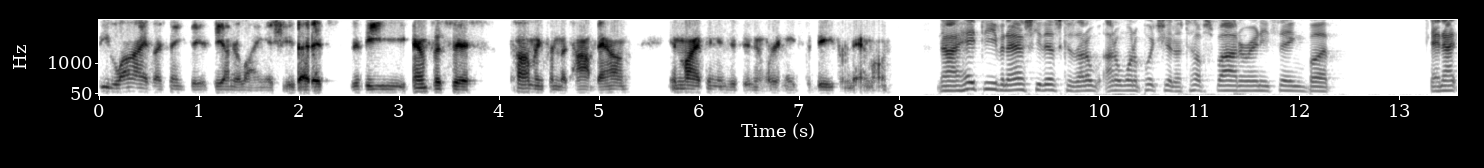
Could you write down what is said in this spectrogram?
belies, I think, the, the underlying issue that it's the emphasis coming from the top down. In my opinion, just isn't where it needs to be from Dan Mullen. Now, I hate to even ask you this because I don't I don't want to put you in a tough spot or anything, but and I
